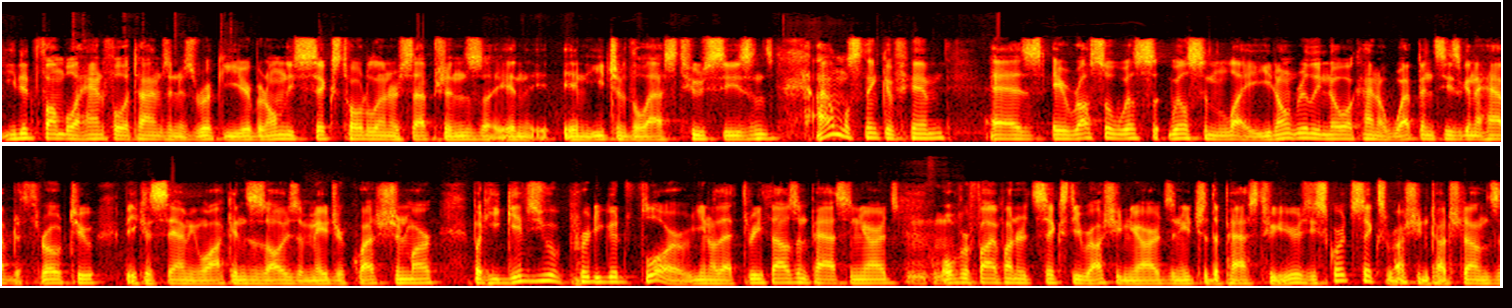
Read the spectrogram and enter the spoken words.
he did fumble a handful of times in his rookie year, but only six total interceptions in in each of the last two seasons. I almost think of him as a Russell Wilson light. You don't really know what kind of weapons he's going to have to throw to because Sammy Watkins is always a major question mark, but he gives you a pretty good floor. You know, that 3,000 passing yards, mm-hmm. over 560 rushing yards in each of the past two years. He scored six rushing touchdowns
